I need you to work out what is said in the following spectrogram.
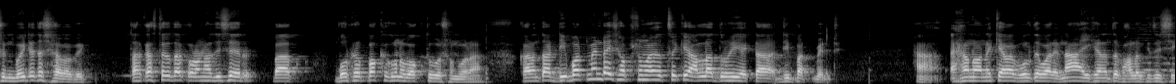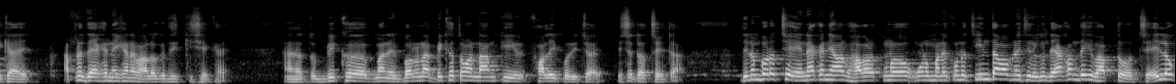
শুনব এটা তো স্বাভাবিক। তার কাছ থেকে তার করোনা হাদিসের বা বোরখার পক্ষে কোনো বক্তব্য শুনব না। কারণ তার ডিপার্টমেন্টটাই সবসময় হচ্ছে কি আল্লাহদ্রোহী একটা ডিপার্টমেন্ট হ্যাঁ এখন অনেকে আবার বলতে পারে, না, এখানে তো ভালো কিছু শেখায়। আপনি দেখেন এখানে ভালো কিছু কী শেখায়। হ্যাঁ তো বৃক্ষ মানে বলো না, বৃক্ষ তোমার নাম কি? ফলেই পরিচয়। বিষয়টা হচ্ছে এটা। দুই নম্বর হচ্ছে এনাকে নিয়ে আমার ভাবার কোনো কোনো মানে কোনো চিন্তা ভাবনা ছিল, কিন্তু এখন দেখি ভাবতে হচ্ছে। এই লোক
